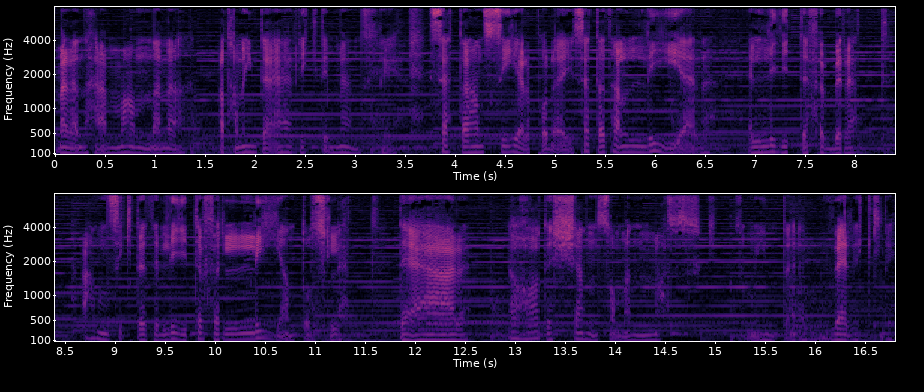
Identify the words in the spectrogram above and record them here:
med den här mannen. Att han inte är riktigt mänsklig. Sättet han ser på dig, sättet han ler är lite för brett. Ansiktet är lite för lent och slätt. Det är, ja, det känns som en mask som inte är verklig.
